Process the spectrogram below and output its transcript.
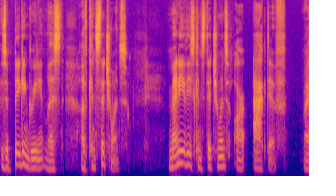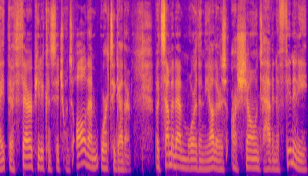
there's a big ingredient list of constituents. Many of these constituents are active, right? They're therapeutic constituents. All of them work together, but some of them more than the others are shown to have an affinity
